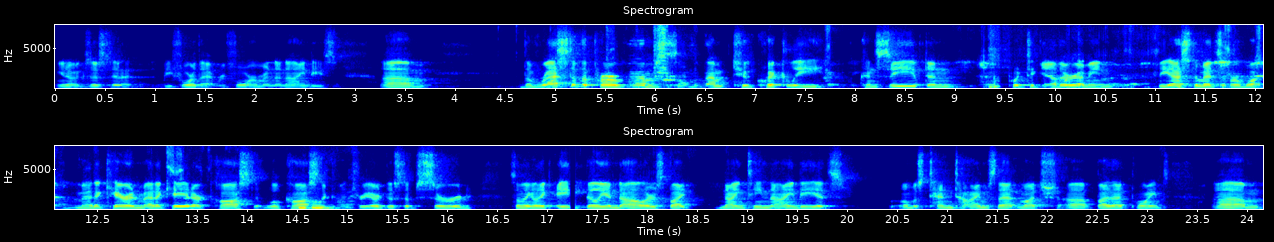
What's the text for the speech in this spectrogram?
you know existed before that reform in the 90s. Um, the rest of the programs, some of them too quickly conceived and put together. I mean, the estimates for what Medicare and Medicaid are cost will cost mm-hmm. the country are just absurd. Something like eight billion dollars by 1990. It's almost 10 times that much uh, by that point. Um,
